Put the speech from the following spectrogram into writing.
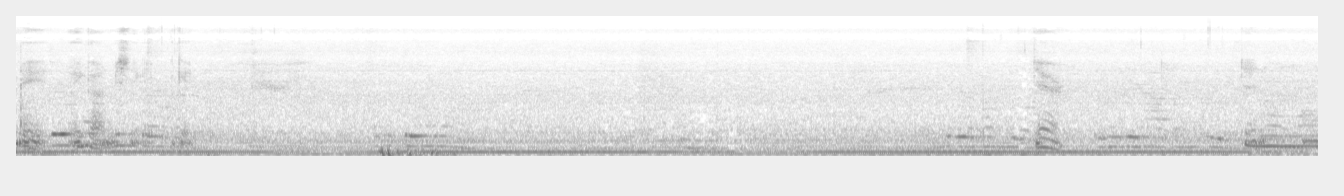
Wait, I got missing it again. There. Then one more.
